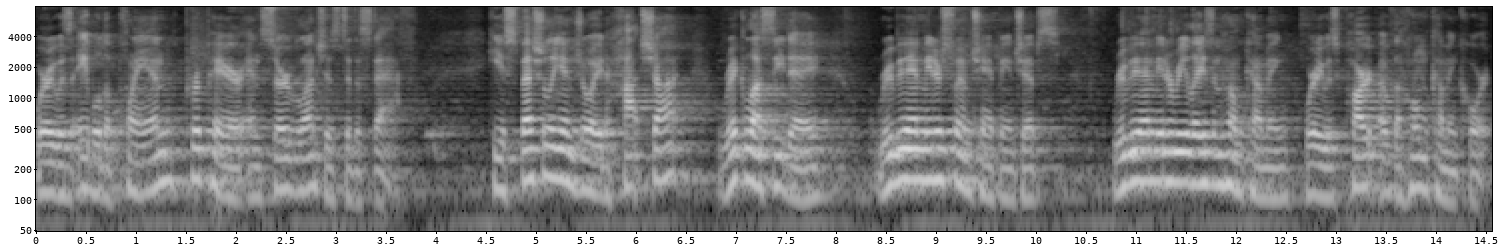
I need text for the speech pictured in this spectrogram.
where he was able to plan, prepare, and serve lunches to the staff. He especially enjoyed Hot Shot, Rick Lussey Day, Ruby Van Meter Swim Championships, Ruby Van Meter Relays and Homecoming, where he was part of the homecoming court.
